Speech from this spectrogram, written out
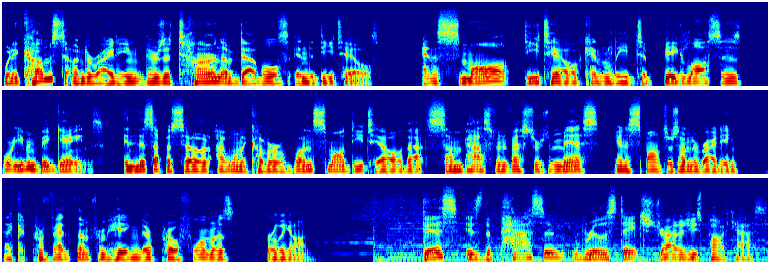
When it comes to underwriting, there's a ton of devils in the details, and a small detail can lead to big losses or even big gains. In this episode, I want to cover one small detail that some passive investors miss in a sponsor's underwriting that could prevent them from hitting their pro formas early on. This is the Passive Real Estate Strategies Podcast,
